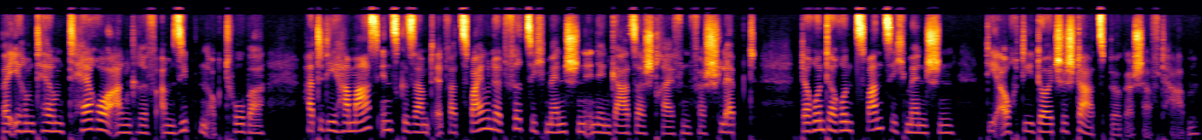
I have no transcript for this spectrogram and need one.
Bei ihrem Terrorangriff am 7. Oktober hatte die Hamas insgesamt etwa 240 Menschen in den Gazastreifen verschleppt, darunter rund 20 Menschen, die auch die deutsche Staatsbürgerschaft haben.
